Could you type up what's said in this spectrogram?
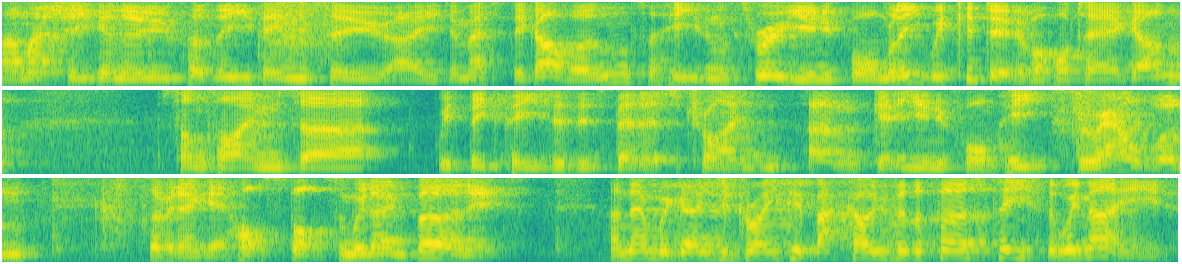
I'm actually going to put these into a domestic oven to heat them through uniformly. We could do it with a hot air gun. Sometimes uh, with big pieces it's better to try and um, get uniform heat throughout them so we don't get hot spots and we don't burn it. And then we're going to drape it back over the first piece that we made.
